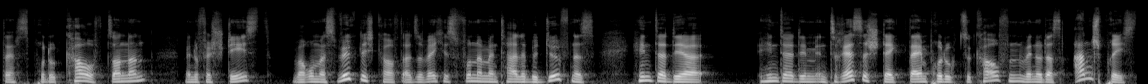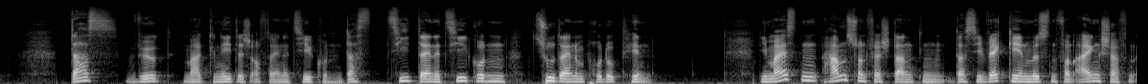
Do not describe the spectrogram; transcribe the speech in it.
das Produkt kauft, sondern wenn du verstehst, warum er es wirklich kauft, also welches fundamentale Bedürfnis hinter, der, hinter dem Interesse steckt, dein Produkt zu kaufen, wenn du das ansprichst, das wirkt magnetisch auf deine Zielkunden. Das zieht deine Zielkunden zu deinem Produkt hin. Die meisten haben es schon verstanden, dass sie weggehen müssen von Eigenschaften.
